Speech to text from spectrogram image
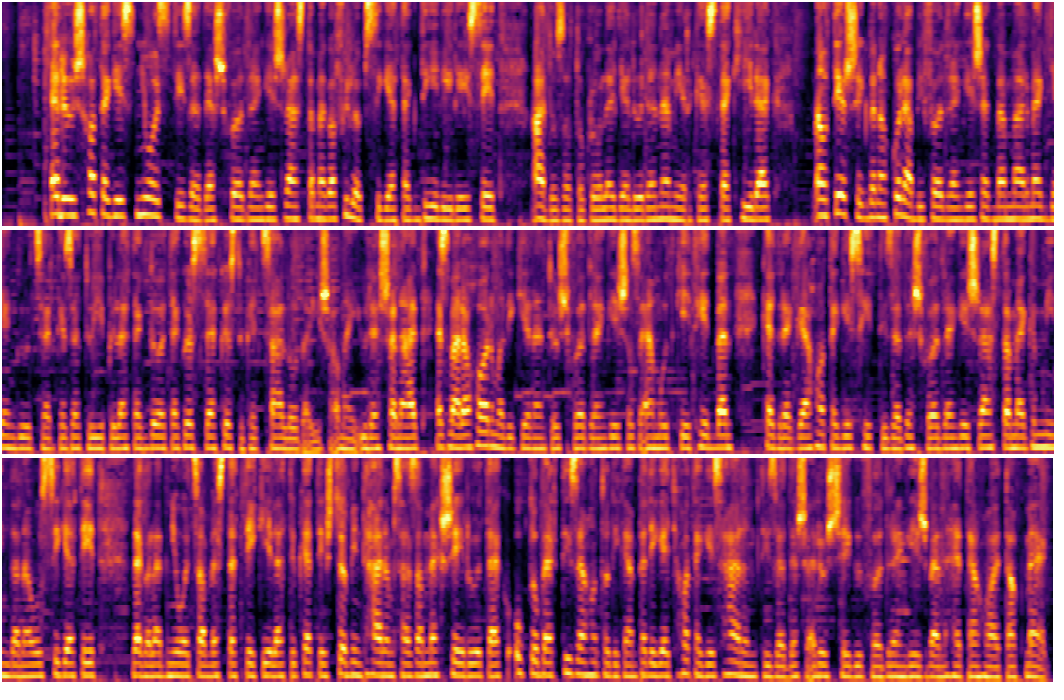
Erős 6,8-es földrengés rázta meg a Fülöp-szigetek déli részét. Áldozatokról egyelőre nem érkeztek hírek. A térségben a korábbi földrengésekben már meggyengült szerkezetű épületek dőltek össze, köztük egy szálloda is, amely üresen állt. Ez már a harmadik jelentős földrengés az elmúlt két hétben. Kedreggel 6,7-es földrengés rázta meg Mindanao szigetét. Legalább 8-an vesztették életüket, és több mint 300-an megsérültek. Október 16-án pedig egy 6,3-es erősségű földrengésben heten haltak meg.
